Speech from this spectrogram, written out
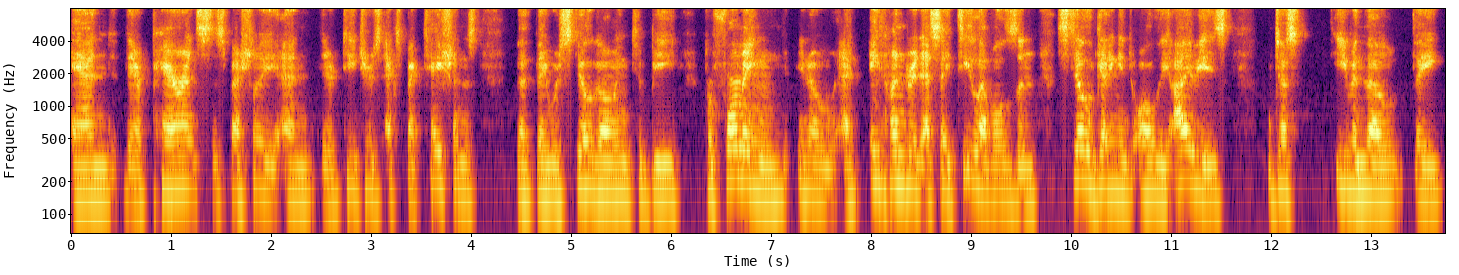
and their parents, especially, and their teachers' expectations that they were still going to be performing, you know, at 800 SAT levels and still getting into all the Ivies, just even though they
